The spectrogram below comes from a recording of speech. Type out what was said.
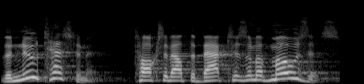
The New Testament talks about the baptism of Moses,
